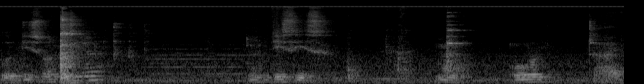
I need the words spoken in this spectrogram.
Put this one here. And this is my old tire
